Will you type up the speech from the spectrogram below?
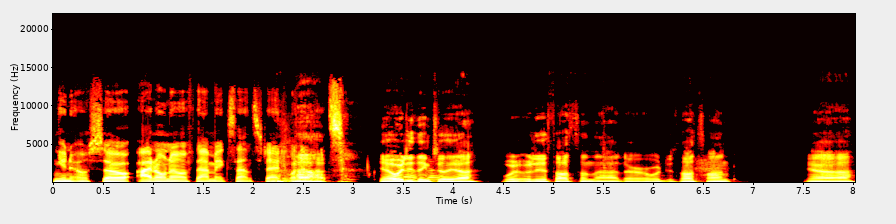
you know, so I don't know if that makes sense to anyone else. yeah, what do you think, Julia? What, what are your thoughts on that, or what are your thoughts on? Yeah.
